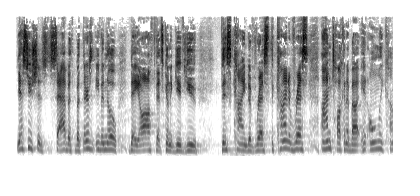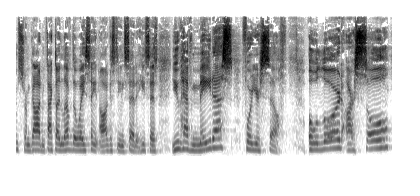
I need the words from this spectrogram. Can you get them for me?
Yes, you should Sabbath, but there's even no day off that's going to give you this kind of rest. The kind of rest I'm talking about, it only comes from God. In fact, I love the way St. Augustine said it. He says, You have made us for yourself. O Lord, our soul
